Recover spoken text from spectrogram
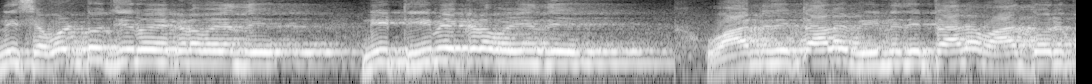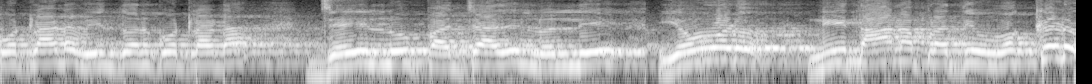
నీ సెవెన్ టూ జీరో ఎక్కడ పోయింది? నీ టీం ఎక్కడ పోయింది? వాడిని తిట్టాలి వీడిని తిట్టాలి వానితోని కొట్లాట వీనితోని కొట్లాట? జైళ్ళు పంచాయతీ లొల్లి ఎవడు నీ తాన ప్రతి ఒక్కడు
